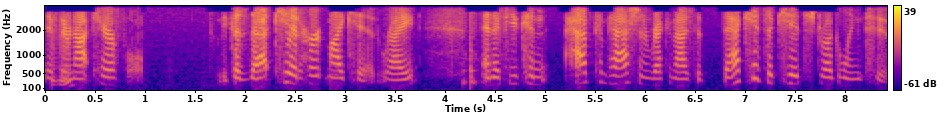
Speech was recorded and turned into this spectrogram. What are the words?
if they're Mhm. not careful, because that kid hurt my kid, right? And if you can have compassion and recognize that that kid's a kid struggling too,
